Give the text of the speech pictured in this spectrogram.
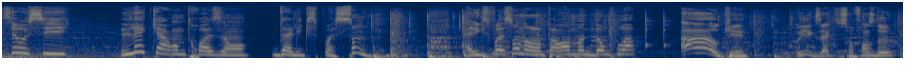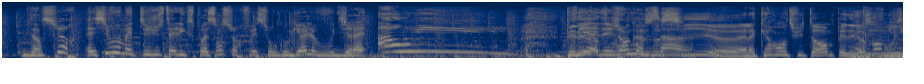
C'est aussi les 43 ans d'Alix Poisson. Alix Poisson dans le parent mode d'emploi, Ah, ok. Oui, exact, sur France 2. bien sûr. Et si vous mettez juste Alix Poisson sur, fait sur Google, vous direz Ah oui Pénélope des gens comme ça. aussi, euh, elle a 48 ans, Pénélope Cruz.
